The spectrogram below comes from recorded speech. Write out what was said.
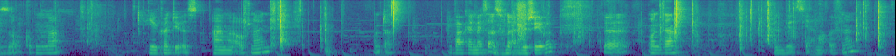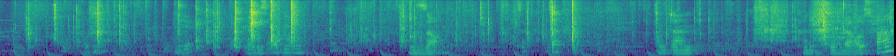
So, gucken wir mal. Hier könnt ihr es einmal aufschneiden. Und das war kein Messer, sondern eine Schere. Äh, und dann können wir jetzt hier einmal öffnen. Gucken. Hier können wir es aufmachen. So. Und dann kann ich so herausfahren.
